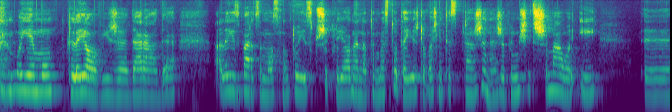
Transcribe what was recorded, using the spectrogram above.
mojemu klejowi, że da radę, ale jest bardzo mocno, tu jest przyklejone, natomiast tutaj jeszcze właśnie te sprężyny, żeby mi się trzymały i y,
